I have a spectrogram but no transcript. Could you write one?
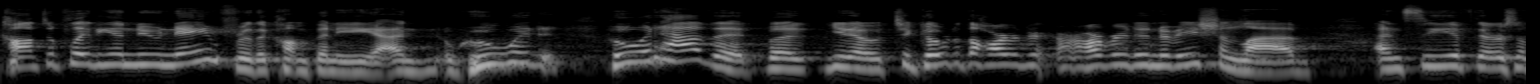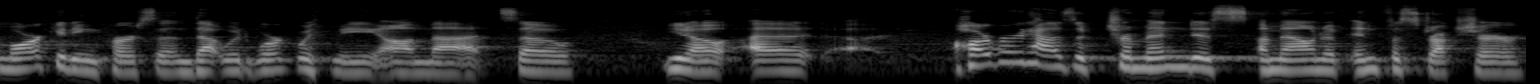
contemplating a new name for the company and who would who would have it? But you know to go to the harvard, harvard innovation lab and see if there's a marketing person that would work with me on that. So you know uh, harvard has a tremendous amount of infrastructure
